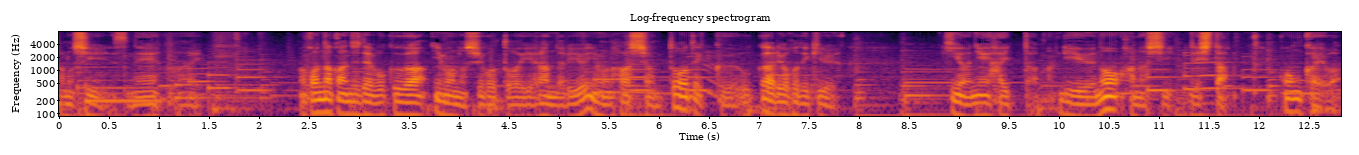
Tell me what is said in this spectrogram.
楽しいですね。はい、まあ、こんな感じで僕が今の仕事を選んだ理由今のファッションとテックが両方できる企業に入った理由の話でした。今回は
